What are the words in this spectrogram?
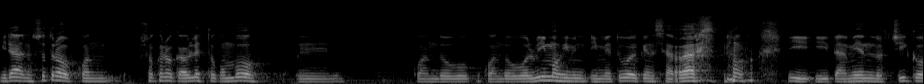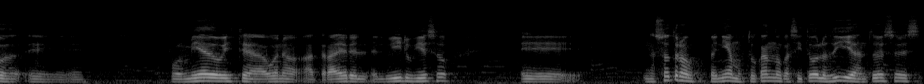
Mirá, nosotros, cuando, yo creo que hablé esto con vos, eh, cuando, cuando volvimos y, me tuve que encerrar, ¿no? y, también los chicos, eh, por miedo, viste, a, bueno, a traer el, virus y eso, eh, nosotros veníamos tocando casi todos los días, entonces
